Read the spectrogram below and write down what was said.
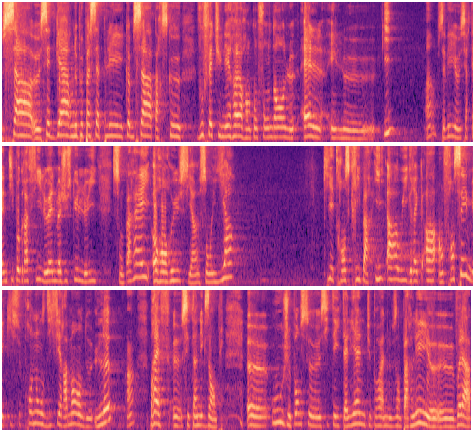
ça, cette gare ne peut pas s'appeler comme ça parce que vous faites une erreur en confondant le L et le I, Hein, vous savez, certaines typographies, le L majuscule, le I sont pareils. Or, en russe, il y a un son IA qui est transcrit par IA ou YA en français, mais qui se prononce différemment de le. Hein. Bref, euh, c'est un exemple. Euh, où je pense, euh, cité italienne, tu pourras nous en parler, voilà,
